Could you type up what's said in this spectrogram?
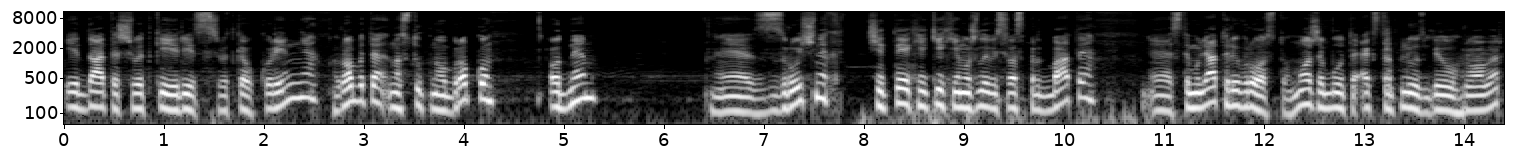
і дати швидкий ріст, швидке вкоріння, робите наступну обробку одним е, з зручних чи тих, яких є можливість вас придбати, стимуляторів росту. Може бути Екстра Плюс Біогровер,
